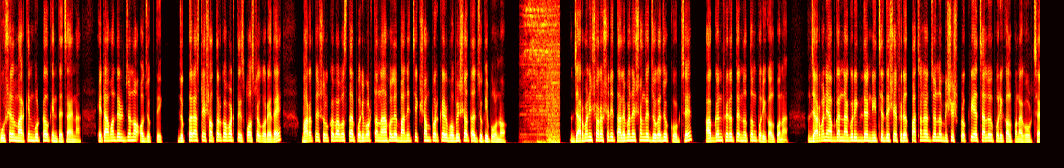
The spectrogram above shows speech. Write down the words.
বুশেল মার্কিন বুটটাও কিনতে চায় না? এটা আমাদের জন্য অযৌক্তিক। যুক্তরাষ্ট্রের সতর্কবার্তা স্পষ্ট করে দেয় ভারতের শুল্ক ব্যবস্থায় পরিবর্তন না হলে বাণিজ্যিক সম্পর্কের ভবিষ্যৎ ঝুঁকিপূর্ণ। জার্মানি সরাসরি তালেবানের সঙ্গে যোগাযোগ করছে, আফগান ফেরতের নতুন পরিকল্পনা। জার্মানি আফগান নাগরিকদের নিচে দেশে ফেরত পাঠানোর জন্য বিশেষ প্রক্রিয়া চালুর পরিকল্পনা করছে।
